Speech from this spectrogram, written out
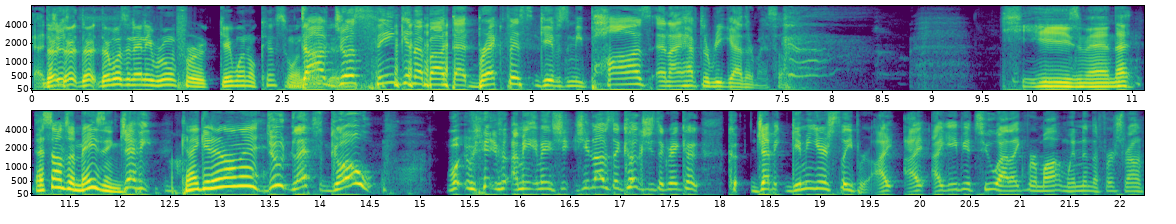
God, there, just- there, there, there wasn't any room for que bueno in there, dog. Just thinking about that breakfast gives me pause, and I have to regather myself. Jeez, man, that that sounds amazing. Jeffy, Can I get in on that? dude, let's go. I mean, I mean, she, she loves to cook. She's a great cook. Co- Jeffy, give me your sleeper. I, I, I gave you two. I like Vermont winning in the first round,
